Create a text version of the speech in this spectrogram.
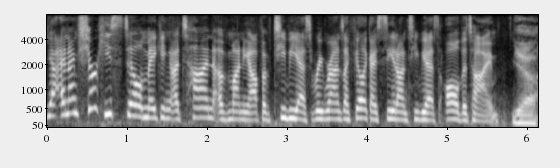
Yeah, and I'm sure he's still making a ton of money off of TBS reruns. I feel like I see it on TBS all the time. Yeah.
